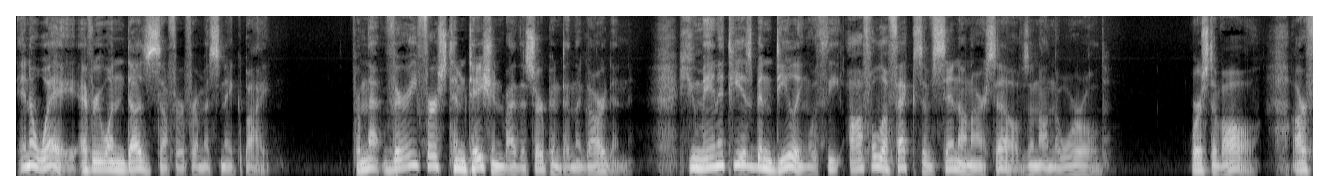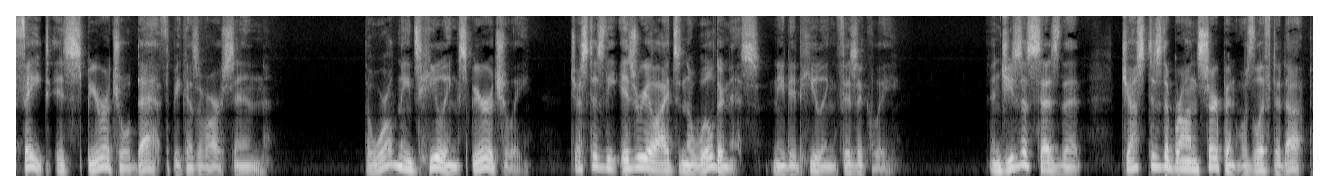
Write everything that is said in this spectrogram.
in a way, everyone does suffer from a snake bite. From that very first temptation by the serpent in the garden, humanity has been dealing with the awful effects of sin on ourselves and on the world. Worst of all, our fate is spiritual death because of our sin. The world needs healing spiritually, just as the Israelites in the wilderness needed healing physically. And Jesus says that just as the bronze serpent was lifted up,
